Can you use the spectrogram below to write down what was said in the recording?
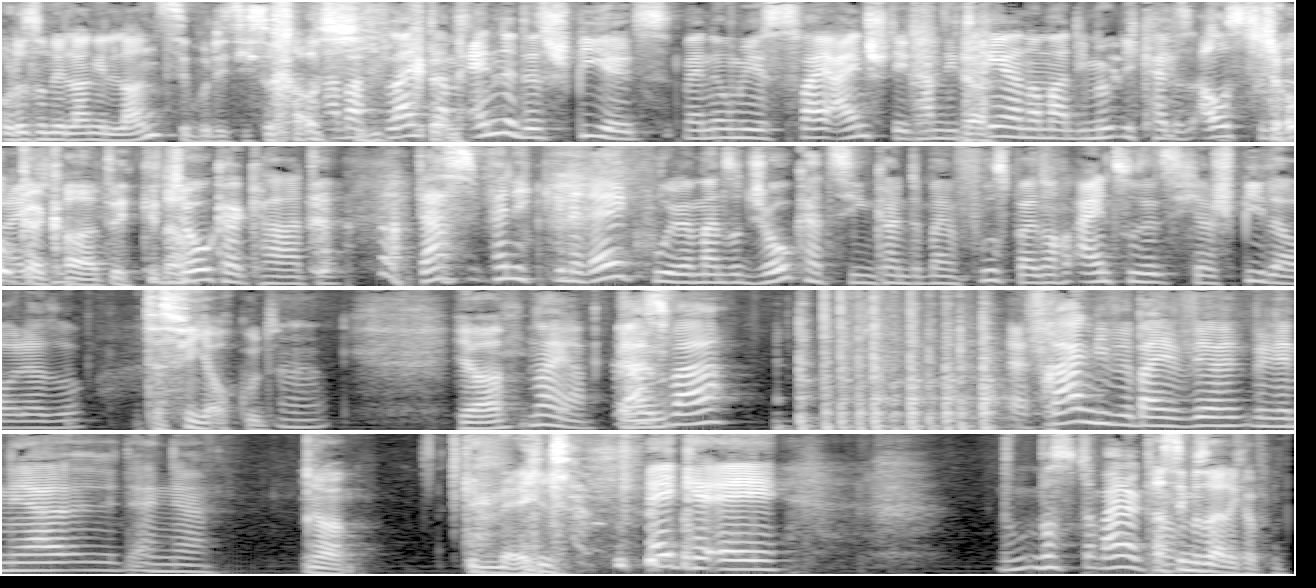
Oder so eine lange Lanze, wo die sich so rausschieben Aber vielleicht können. am Ende des Spiels, wenn irgendwie es 2-1 steht, haben die Trainer nochmal die Möglichkeit, das auszugleichen. Joker-Karte, Die genau. Joker-Karte. Das fände ich generell cool, wenn man so Joker ziehen könnte beim Fußball. Noch ein zusätzlicher Spieler oder so. Das finde ich auch gut. Ja. Naja, das Ähm. war äh, Fragen, die wir bei Wer Millionär äh, äh, Ja. Genailt. AKA Du musst Lass weiterkommen. die muss weiterklopfen.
